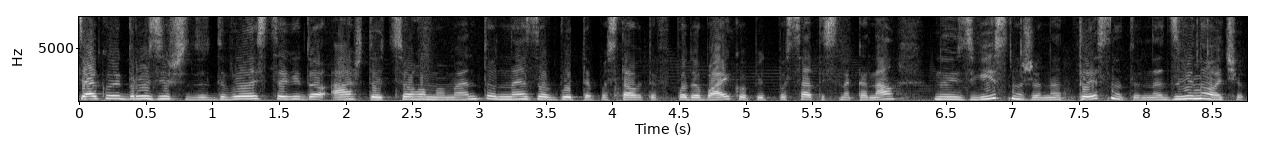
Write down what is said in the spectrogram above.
Дякую, друзі, що додивились це відео аж до цього моменту. Не забудьте поставити вподобайку, підписатись на канал. Ну і звісно ж, натиснути на дзвіночок,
